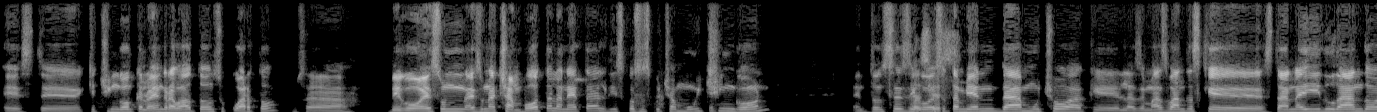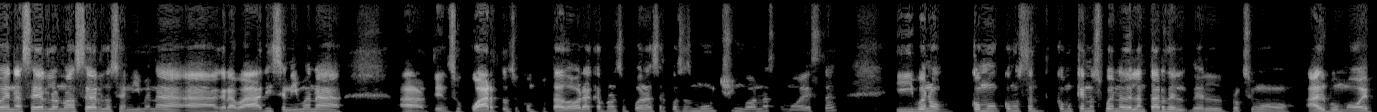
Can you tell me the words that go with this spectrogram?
Este, qué chingón que lo hayan grabado todo en su cuarto. O sea, digo, es, un, es una chambota, la neta. El disco se escucha muy chingón. Entonces, digo, eso también da mucho a que las demás bandas que están ahí dudando en hacerlo o no hacerlo se animen a grabar y se animan a, en su cuarto, en su computadora, cabrón, se pueden hacer cosas muy chingonas como esta. Y bueno, ¿cómo, cómo, están, cómo que nos pueden adelantar del, próximo álbum o EP?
